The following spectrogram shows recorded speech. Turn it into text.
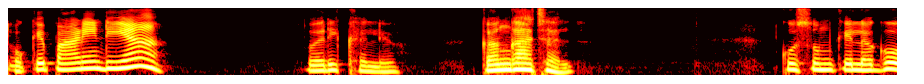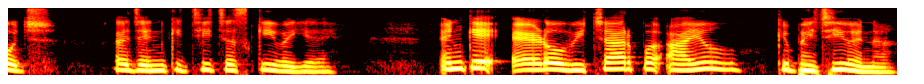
તો કે પાણી ડિયા? વરી ખલ્યો. ગંગાજલ કુસુમ કે લગોજ અજ એનકી જી ચસકી વૈયા એનકે એડો વિચાર પર આવ્યો કે ભજી વના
